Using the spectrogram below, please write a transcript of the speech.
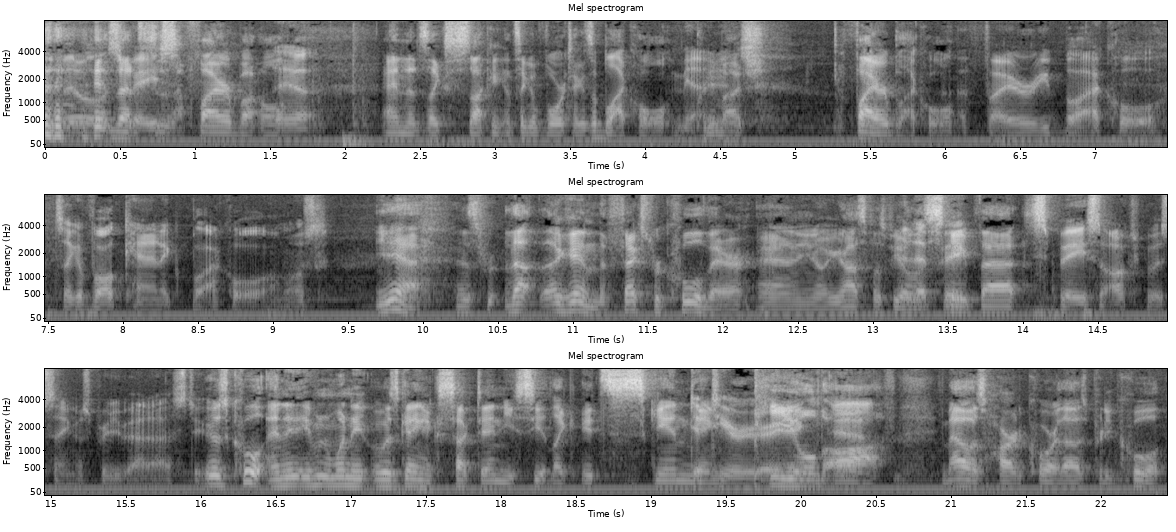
in the middle of that's space. just a fire butthole. Yeah. And it's like sucking. It's like a vortex. It's a black hole, Yeah, pretty it much. Fire black hole. A fiery black hole. It's like a volcanic black hole almost. Yeah, that again. The effects were cool there, and you know you're not supposed to be able to escape that. Space octopus thing was pretty badass too. It was cool, and even when it was getting sucked in, you see it like its skin getting peeled yeah. off. And that was hardcore. That was pretty cool.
